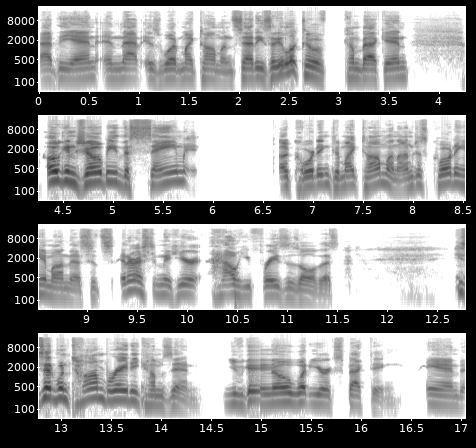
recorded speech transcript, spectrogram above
at the end. And that is what Mike Tomlin said. He said he looked to have come back in. Ogunjobi, the same, according to Mike Tomlin. I'm just quoting him on this. It's interesting to hear how he phrases all of this. He said, when Tom Brady comes in, you've got to know what you're expecting and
